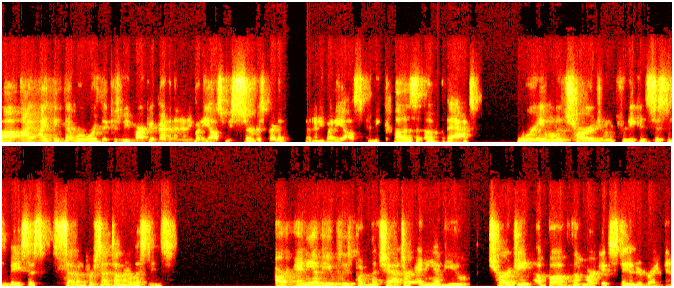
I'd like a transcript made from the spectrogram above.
Uh, I, I, think that we're worth it because we market better than anybody else. We service better than anybody else. And because of that, we're able to charge on a pretty consistent basis 7% on our listings. Are any of you, please put in the chat, are any of you charging above the market standard right now?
